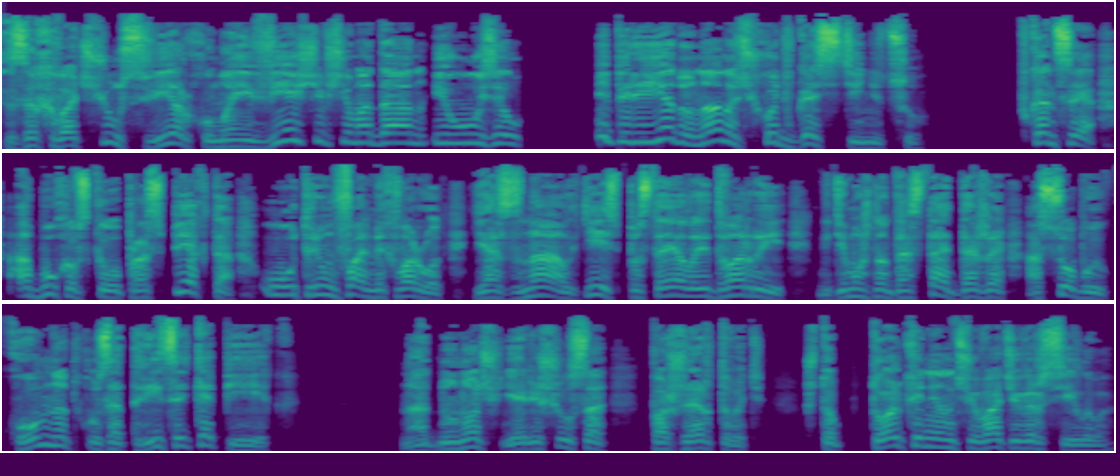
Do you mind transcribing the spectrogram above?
захвачу сверху мои вещи в чемодан и узел и перееду на ночь хоть в гостиницу. В конце Обуховского проспекта у Триумфальных ворот я знал, есть постоялые дворы, где можно достать даже особую комнатку за 30 копеек. На одну ночь я решился пожертвовать, чтоб только не ночевать у Версилова.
